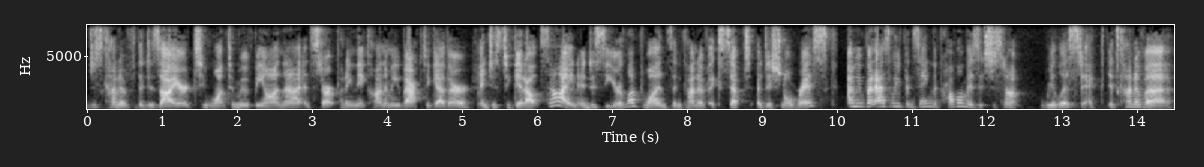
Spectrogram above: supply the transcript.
just kind of the desire to want to move beyond that and start putting the economy back together and just to get outside and to see your loved ones and kind of accept additional risk. I mean, but as we've been saying, the problem is it's just not realistic. It's kind of a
